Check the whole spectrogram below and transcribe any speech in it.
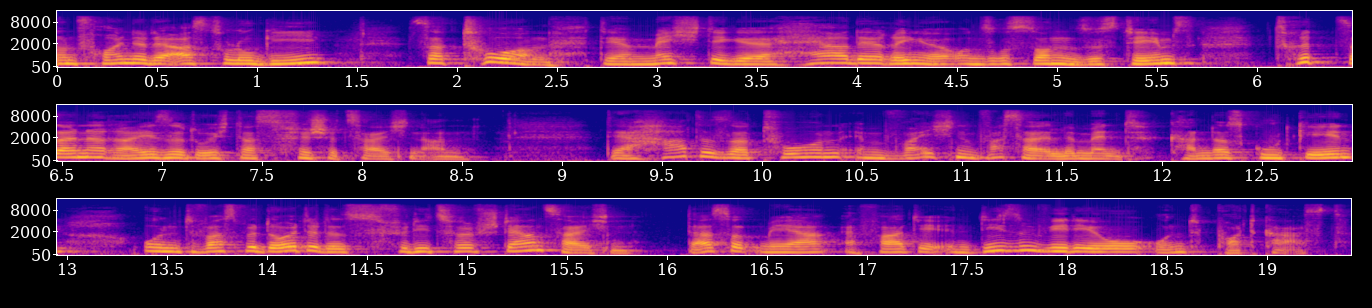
und Freunde der Astrologie, Saturn, der mächtige Herr der Ringe unseres Sonnensystems, tritt seine Reise durch das Fischezeichen an. Der harte Saturn im weichen Wasserelement, kann das gut gehen? Und was bedeutet es für die zwölf Sternzeichen? Das und mehr erfahrt ihr in diesem Video und Podcast.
